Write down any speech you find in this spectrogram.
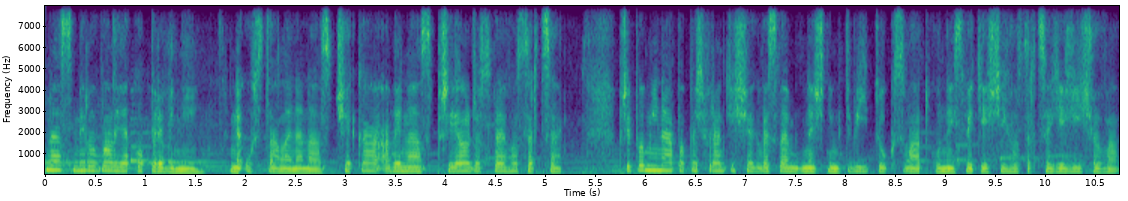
nás miloval jako první. Neustále na nás čeká, aby nás přijal do svého srdce. Připomíná papež František ve svém dnešním tweetu k svátku nejsvětějšího srdce Ježíšova.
